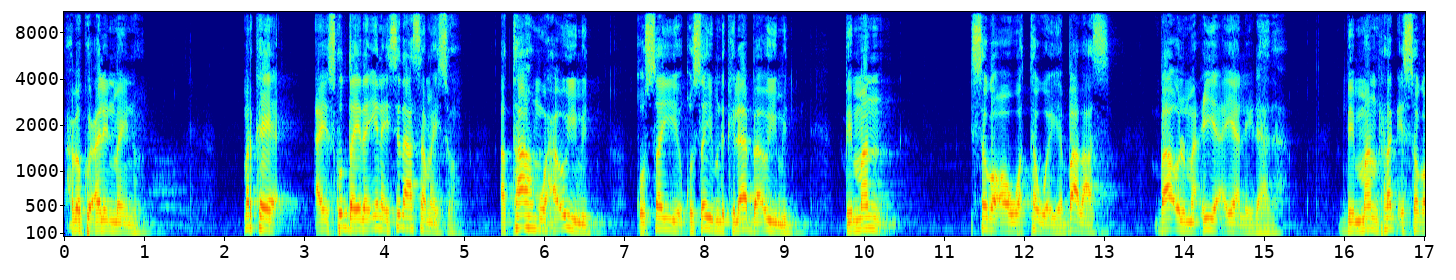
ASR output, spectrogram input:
Waxba ku celin mayno. Markay ay isku dayday inay sidaas samayso. Ataahum waxaa u yimid qusay qusay ibnu kilaab baa u yimid biman isaga oo wata weeye badaas baa-ul maciya ayaa la yidhaahdaa. Biman rag isaga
